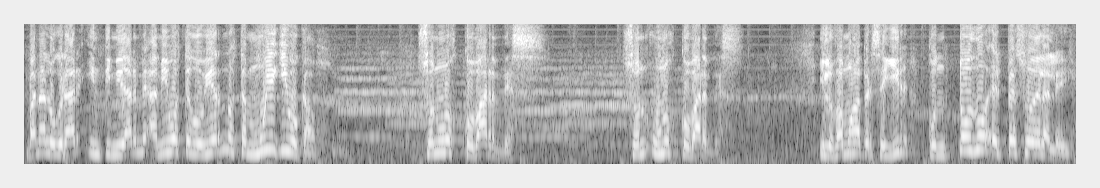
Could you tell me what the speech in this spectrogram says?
van a lograr intimidarme a mí o a este gobierno, están muy equivocados. Son unos cobardes, son unos cobardes. Y los vamos a perseguir con todo el peso de la ley.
